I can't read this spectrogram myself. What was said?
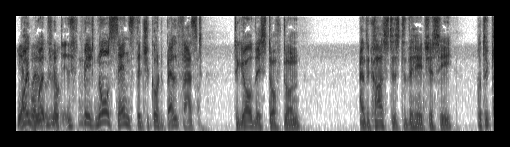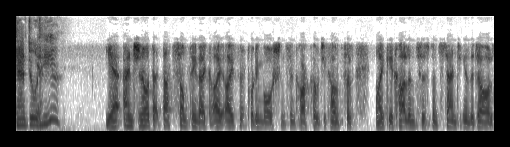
Yeah, Why, well, why- look- it makes no sense that you go to Belfast to get all this stuff done, and the cost is to the HSE, but they can't do it here. Yeah, and you know that that's something like I, I've been putting motions in Cork County Council. Michael Collins has been standing in the Dáil,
